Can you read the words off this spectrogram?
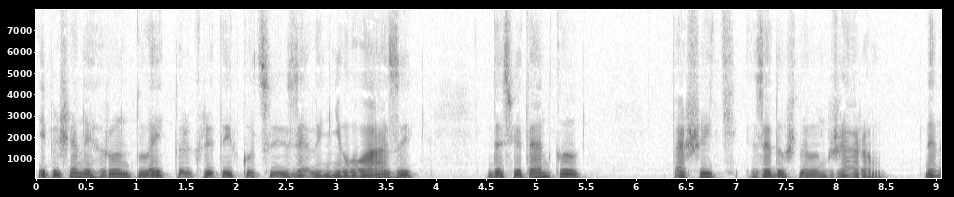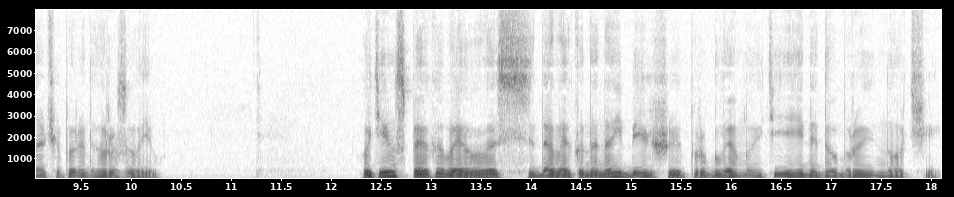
і пішений ґрунт, ледь прикритий куцею зелені оази, до світанку пашить задушливим жаром, неначе перед грозою. Утім, спека виявилась далеко не найбільшою проблемою тієї недоброї ночі.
